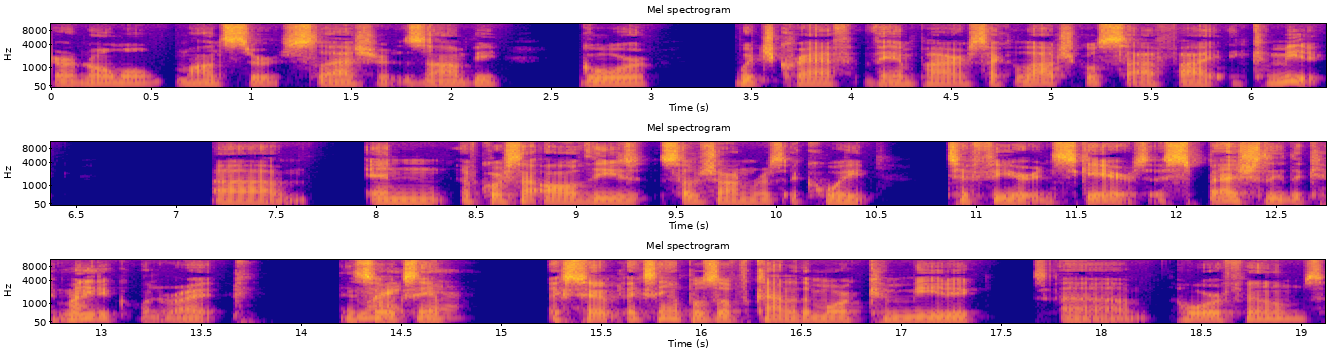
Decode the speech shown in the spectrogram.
paranormal, monster, slasher, zombie, gore, witchcraft, vampire, psychological, sci-fi, and comedic. Um, and of course, not all of these subgenres equate to fear and scares, especially the comedic one, right? And so, Right, example exam- examples of kind of the more comedic um, horror films.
